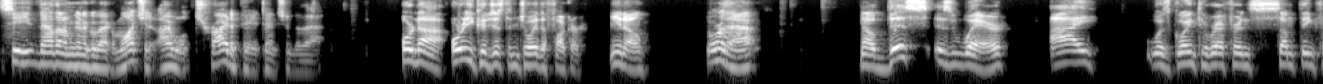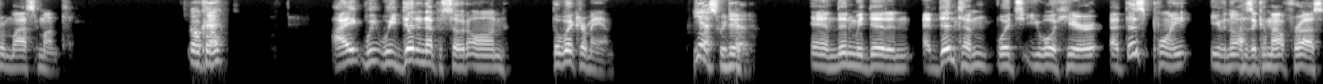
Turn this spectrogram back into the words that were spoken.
See, now that I'm going to go back and watch it, I will try to pay attention to that. Or not. Or you could just enjoy the fucker, you know. Or that. Now, this is where I was going to reference something from last month. Okay. I we we did an episode on the Wicker Man. Yes, we did. And then we did an addendum, which you will hear at this point, even though it hasn't come out for us,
